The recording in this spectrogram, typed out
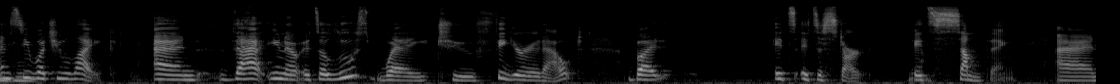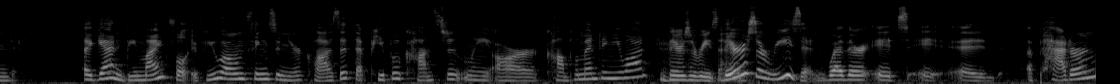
and see what you like. And that, you know, it's a loose way to figure it out, but it's it's a start. It's something. And again, be mindful if you own things in your closet that people constantly are complimenting you on, There's a reason. there's a reason, whether it's a, a, a pattern,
